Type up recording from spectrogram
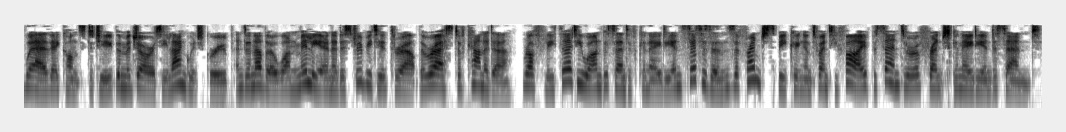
where they constitute the majority language group, and another 1 million are distributed throughout the rest of Canada. Roughly 31% of Canadian citizens are French-speaking and 25% are of French-Canadian descent.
